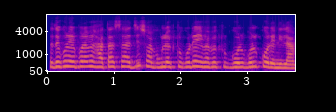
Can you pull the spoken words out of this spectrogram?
তো দেখুন, এরপর আমি হাতার সাহায্যে সবগুলো একটু করে এইভাবে একটু গোল গোল করে নিলাম।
